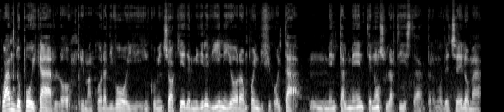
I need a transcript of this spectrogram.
quando poi Carlo, prima ancora di voi, incominciò a chiedermi di Levini, io ero un po' in difficoltà mentalmente, non sull'artista, per amor del cielo, ma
